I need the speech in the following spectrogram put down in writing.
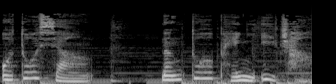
我多想能多陪你一场。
